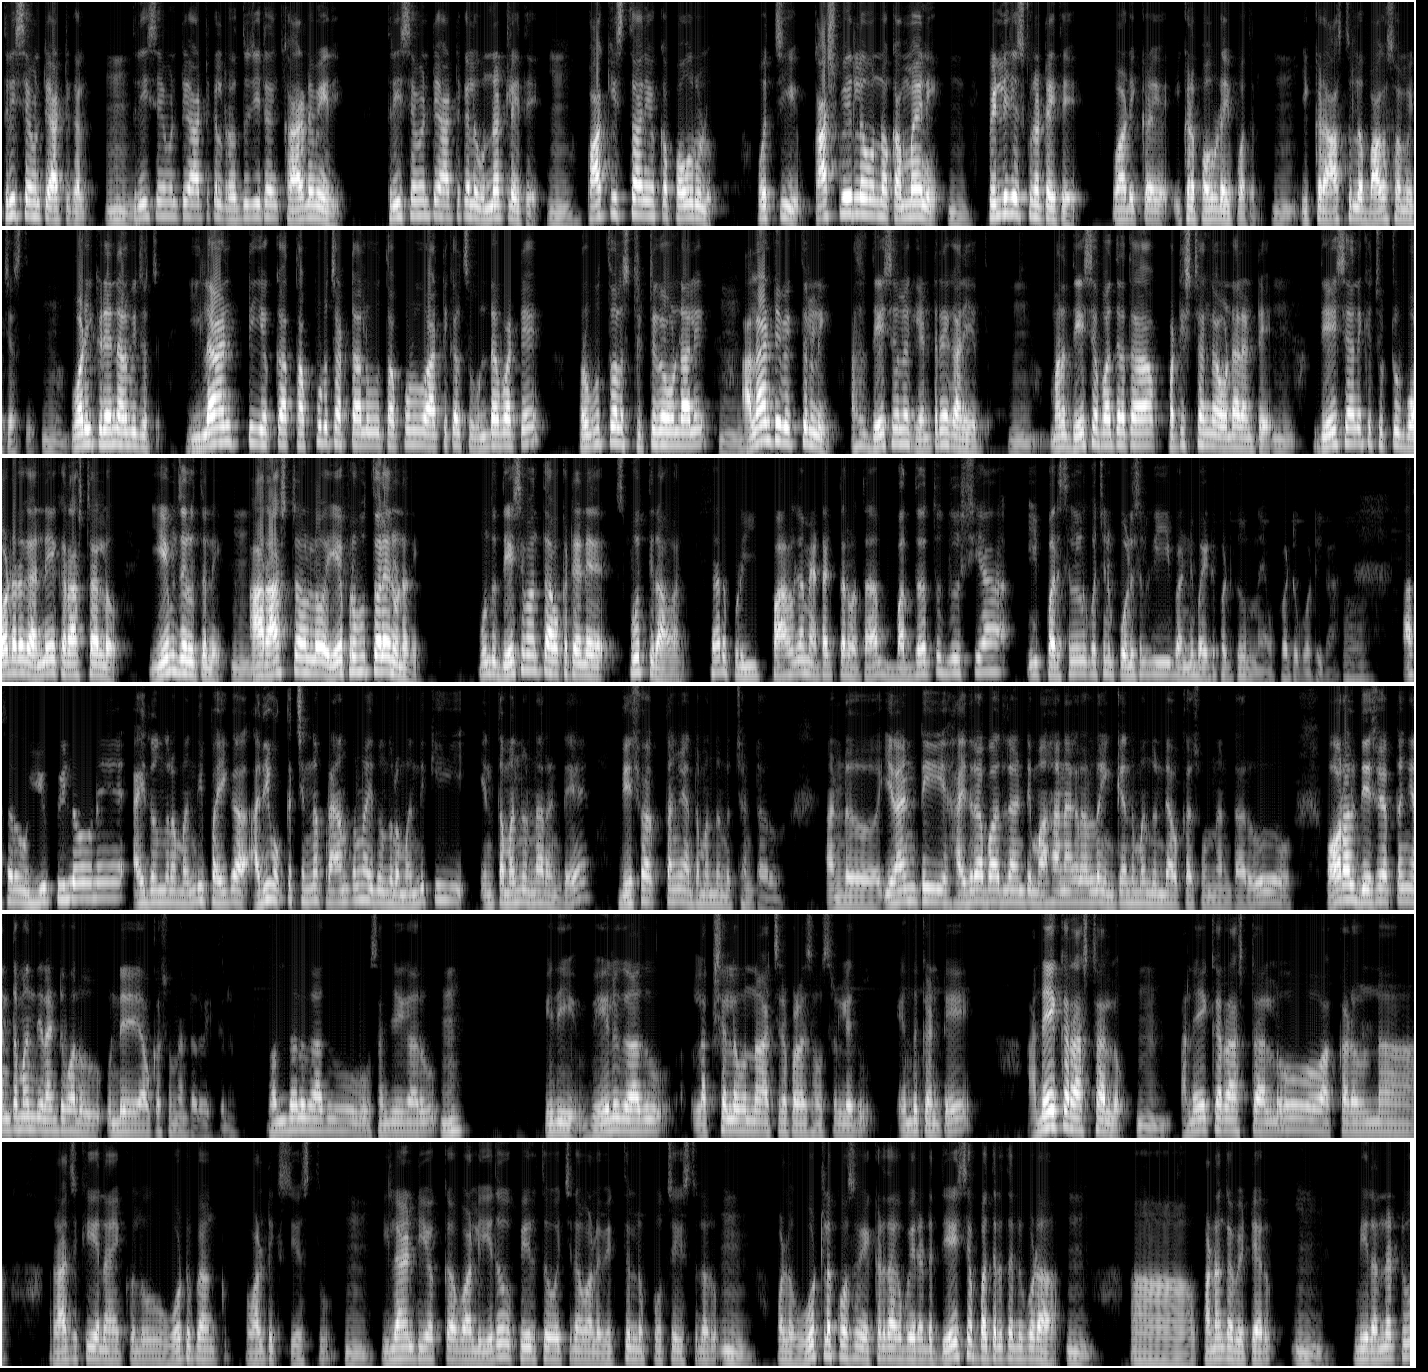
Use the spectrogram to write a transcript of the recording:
three seventy article. Three seventy article రద్దు చేయడానికి కారణమేది? త్రీ సెవెంటీ ఆర్టికల్ ఉన్నట్లయితే పాకిస్తాన్ యొక్క పౌరులు వచ్చి కాశ్మీర్లో ఉన్న ఒక అమ్మాయిని పెళ్ళి చేసుకున్నట్టయితే వాడు ఇక్కడ ఇక్కడ పౌరుడు అయిపోతాడు ఇక్కడ ఆస్తుల్లో భాగస్వామ్యం చేస్తుంది వాడు ఇక్కడైనా అనిపించవచ్చు ఇలాంటి యొక్క తప్పుడు చట్టాలు తప్పుడు ఆర్టికల్స్ ఉండబట్టే ప్రభుత్వాలు స్ట్రిక్ట్గా ఉండాలి. అలాంటి వ్యక్తులని అసలు దేశంలోకి ఎంటరే కానియద్దు. మన దేశ భద్రత పటిష్టంగా ఉండాలంటే దేశానికి చుట్టూ బోర్డర్గా అనేక రాష్ట్రాల్లో ఏం జరుగుతున్నాయి? ఆ రాష్ట్రంలో ఏ ప్రభుత్వాలైనా ఉండని ముందు దేశమంతా ఒకటే అనే స్ఫూర్తి రావాలి. సార్ ఇప్పుడు ఈ పాల్గామ్ అటాక్ తర్వాత భద్రత దృష్ట్యా ఈ పరిశీలనకు వచ్చిన పోలీసులకు ఇవన్నీ బయటపడుతూ ఉన్నాయి ఒకటి ఒకటిగా అసలు యూపీలోనే ఐదు వందల మంది పైగా అది ఒక చిన్న ప్రాంతంలో ఐదు వందల మందికి ఇంతమంది ఉన్నారంటే దేశవ్యాప్తంగా ఎంతమంది ఉండొచ్చు అంటారు? అండ్ ఇలాంటి హైదరాబాద్ లాంటి మహానగరాల్లో ఇంకెంతమంది ఉండే అవకాశం ఉందంటారు? ఓవరాల్ దేశవ్యాప్తంగా ఎంతమంది ఇలాంటి వాళ్ళు ఉండే అవకాశం ఉందంటారు వ్యక్తులు? వందలు కాదు సంజయ్ గారు. ఇది వేలు కాదు లక్షల్లో ఉన్న ఆశ్చర్యపడాల్సిన అవసరం లేదు. ఎందుకంటే అనేక రాష్ట్రాల్లో అనేక రాష్ట్రాల్లో అక్కడ ఉన్న రాజకీయ నాయకులు ఓటు బ్యాంక్ పాలిటిక్స్ చేస్తూ ఇలాంటి యొక్క వాళ్ళు ఏదో పేరుతో వచ్చిన వాళ్ళ వ్యక్తులను ప్రోత్సహిస్తున్నారు. వాళ్ళ ఓట్ల కోసం ఎక్కడ దాకా పోయారంటే దేశ భద్రతను కూడా పణంగా పెట్టారు. మీరు అన్నట్టు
